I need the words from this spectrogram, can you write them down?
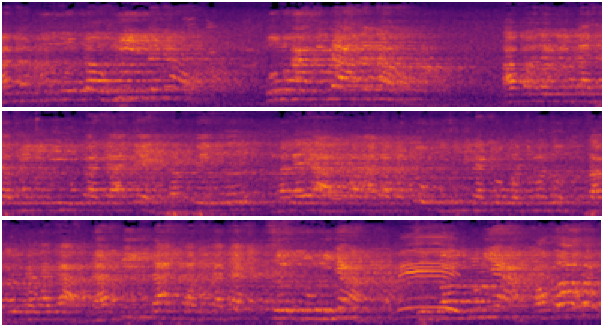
Habibul Tauhid tenau, rumah akidah tenau. Apalagi dasar ini bukan di Aceh sampai ke Malaya, kalau ada betul di sini betul macam tu, sampai ke Aceh. Nanti dan tadi Aceh sedunia, sedunia. Allah Akbar. Allah.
